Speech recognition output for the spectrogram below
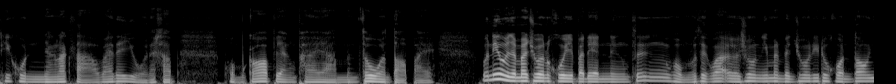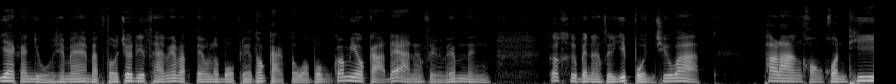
ที่คุณยังรักษาไว้ได้อยู่นะครับ ผมก็ยังพยายามมันสู้กันต่อไป วันนี้ผมจะมาชวนคุยประเด็นหนึ่งซึ่งผมรู้สึกว่าเออช่วงนี้มันเป็นช่วงที่ทุกคนต้องแยกกันอยู่ใช่ไหมแบบโซเชียลดิสแทนกันแบบเต็มระบบเลยต้องกักตัว ผมก็มีโอกาสได้อ่านหนังสือเล่มหนึ่งก็คือเป็นหนังสือญี่ปุ่นชื่อว่า พลังของคนที่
